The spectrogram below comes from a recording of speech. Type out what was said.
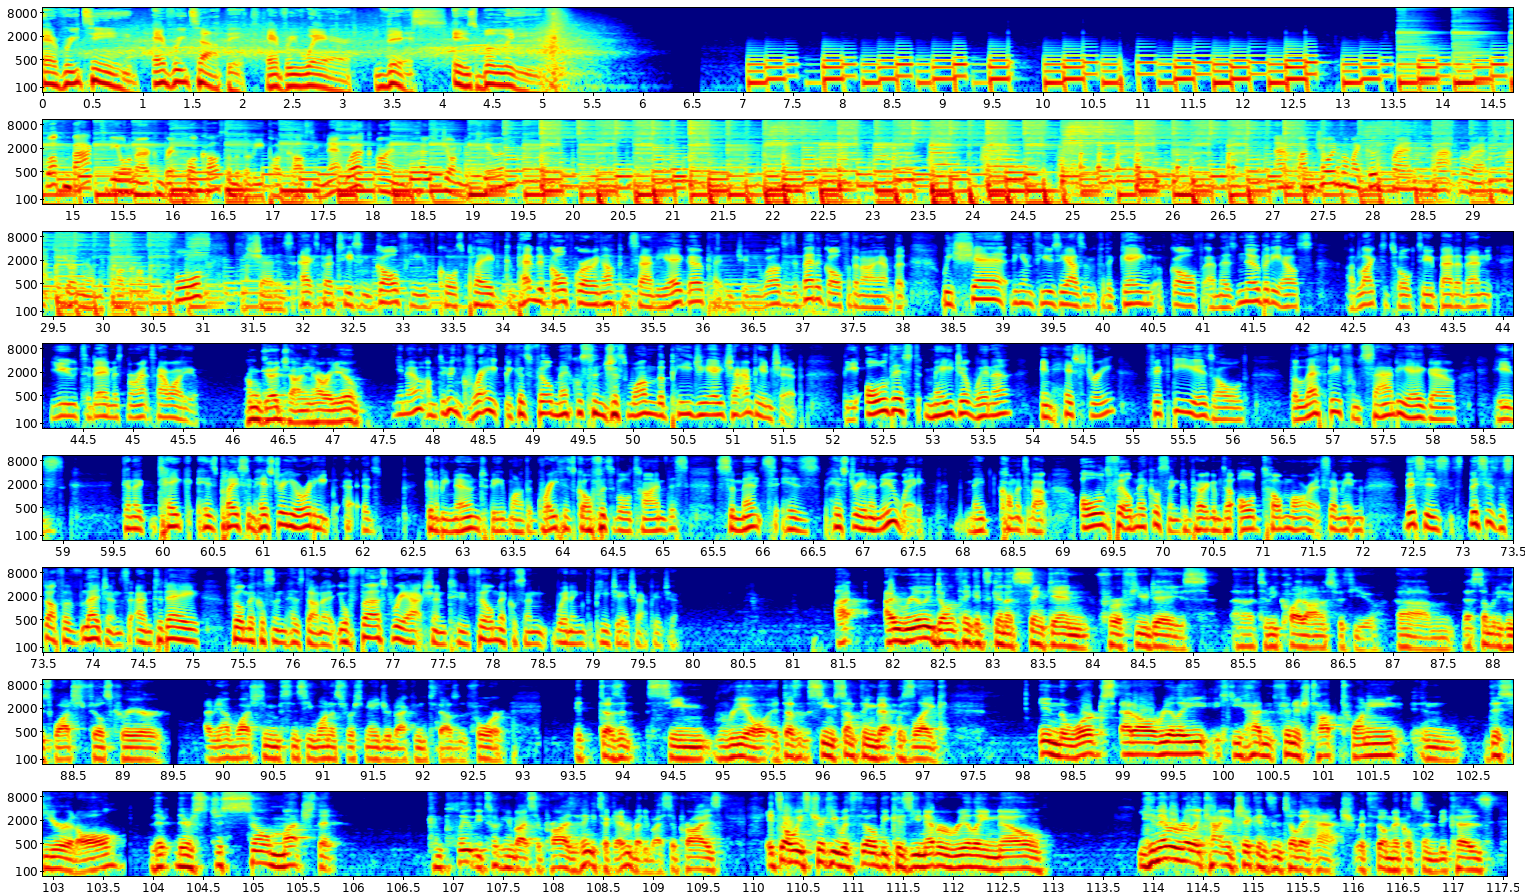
Every team, every topic, everywhere. This is Believe. Welcome back to the All American Brit podcast on the Believe Podcasting Network. I'm your host, Johnny McEwen. I'm joined by my good friend, Matt Moretz. Matt's joined me on the podcast before. He shared his expertise in golf. He, of course, played competitive golf growing up in San Diego, played in the Junior Worlds. He's a better golfer than I am, but we share the enthusiasm for the game of golf, and there's nobody else I'd like to talk to better than you today, Mr. Moretz. How are you? I'm good, Johnny. How are you? You know, I'm doing great because Phil Mickelson just won the PGA Championship, the oldest major winner in history, 50 years old, the lefty from San Diego. He's going to take his place in history. He already uh, is going to be known to be one of the greatest golfers of all time. This cements his history in a new way. Made comments about old Phil Mickelson, comparing him to old Tom Morris. I mean, this is this is the stuff of legends. And today, Phil Mickelson has done it. Your first reaction to Phil Mickelson winning the PGA Championship? I I really don't think it's going to sink in for a few days. Uh, to be quite honest with you, um, as somebody who's watched Phil's career, I mean, I've watched him since he won his first major back in 2004. It doesn't seem real. It doesn't seem something that was like in the works at all, really. He hadn't finished top 20 in this year at all. There, there's just so much that completely took me by surprise. I think it took everybody by surprise. It's always tricky with Phil because you never really know. You can never really count your chickens until they hatch with Phil Mickelson because,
